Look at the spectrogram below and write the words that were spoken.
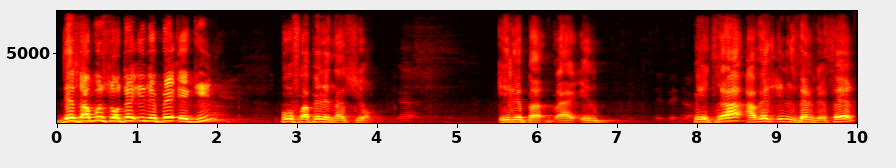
De sa bouche sortait une épée aiguë pour frapper les nations. Il, euh, il pétra avec une verge de fer,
